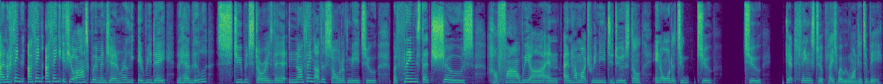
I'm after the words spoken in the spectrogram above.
and I think, I think, I think if you ask women generally every day, they have little stupid stories. They're nothing of the sort of Me Too, but things that shows how far we are and and how much we need to do still in order to to to get things to a place where we want it to be.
